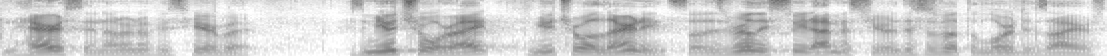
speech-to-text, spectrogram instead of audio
and Harrison. I don't know if he's here, but it's mutual, right? Mutual learning. So it's really sweet atmosphere. This is what the Lord desires.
